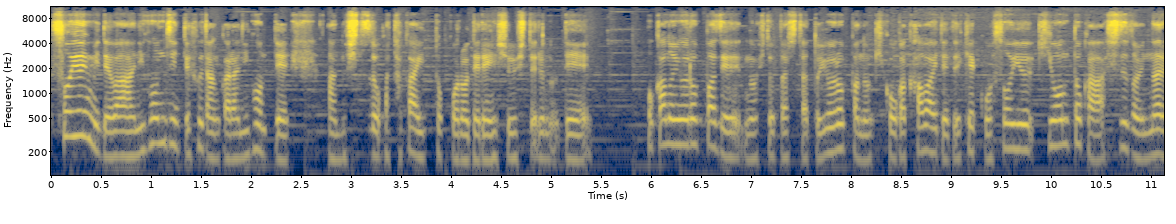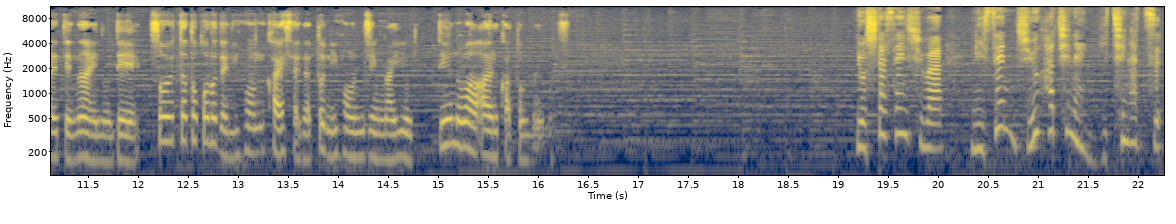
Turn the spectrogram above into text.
そういう意味では日本人って普段から日本ってあの湿度が高いところで練習してるので、他のヨーロッパ勢の人たちだとヨーロッパの気候が乾いてて結構そういう気温とか湿度に慣れてないので、そういったところで日本開催だと日本人が有利っていうのはあるかと思います。吉田選手は2018年1月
